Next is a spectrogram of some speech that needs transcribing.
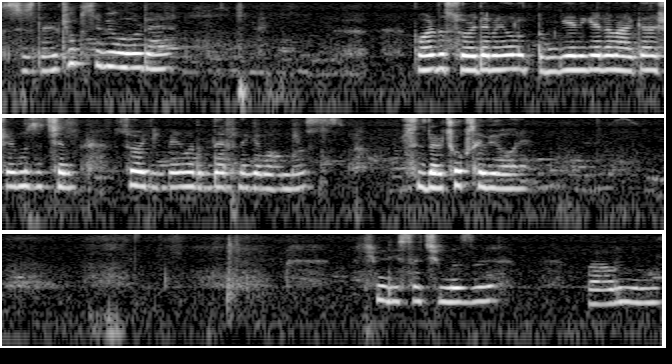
Sizleri çok seviyorum. Bu arada söylemeyi unuttum. Yeni gelen arkadaşlarımız için söyleyeyim. Benim adım Defne Gemalmaz. Sizleri çok seviyorum. Şimdi saçımızı bağlıyoruz.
